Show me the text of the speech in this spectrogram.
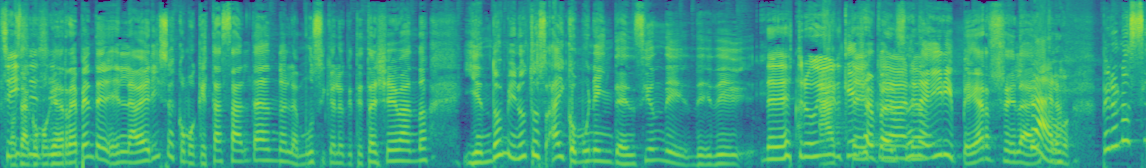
Sí, o sea, sí, como sí. que de repente en la averizo es como que estás saltando, la música es lo que te está llevando, y en dos minutos hay como una intención de, de, de de destruirte. aquella persona ir y pegársela. Claro. como- pero no sé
